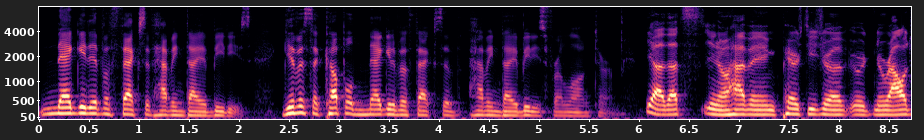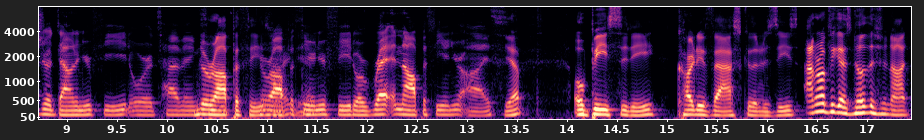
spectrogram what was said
negative effects of having diabetes. Give us a couple negative effects of having diabetes for a long term. Yeah, that's you know having paresthesia or neuralgia down in your feet, or it's having neuropathy, Neuropathies, right? neuropathy Yeah. in your feet, or retinopathy in your eyes. Yep. Obesity, cardiovascular disease. I don't know if you guys know this or not.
